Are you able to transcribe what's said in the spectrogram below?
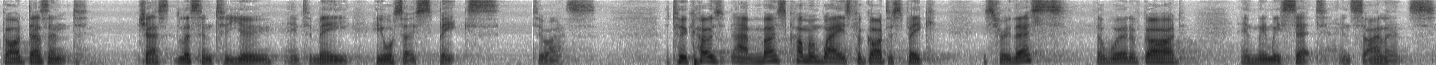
God doesn't just listen to you and to me, He also speaks to us. The two co- uh, most common ways for God to speak is through this, the Word of God, and when we sit in silence.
